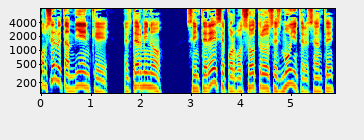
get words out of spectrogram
Observe también que el término se interese por vosotros es muy interesante,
